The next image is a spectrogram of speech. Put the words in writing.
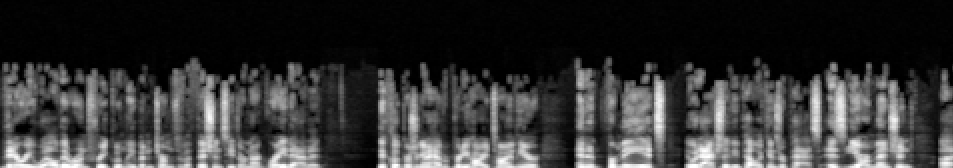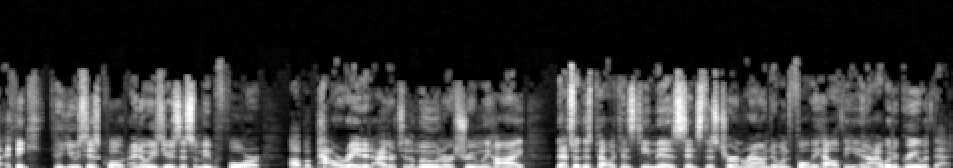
very well. They run frequently, but in terms of efficiency, they're not great at it. The Clippers are going to have a pretty hard time here. And for me, it's it would actually be Pelicans or pass. As ER mentioned, uh, I think to use his quote, I know he's used this with me before, uh, but power rated either to the moon or extremely high. That's what this Pelicans team is since this turnaround and when fully healthy. And I would agree with that.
